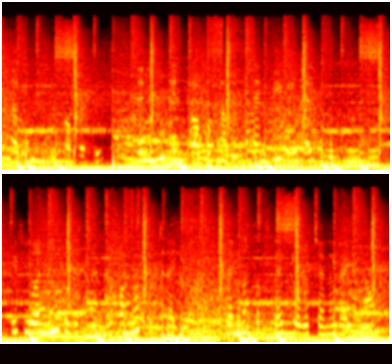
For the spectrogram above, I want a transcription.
in this property, then you can drop a comment and we will help you. If you are new to this channel or not subscribed yet, then must subscribe to our channel right now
